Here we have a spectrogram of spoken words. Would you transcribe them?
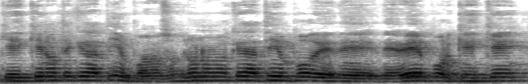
que es que no te queda tiempo. A nosotros no nos queda tiempo de, de- de ver porque es que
